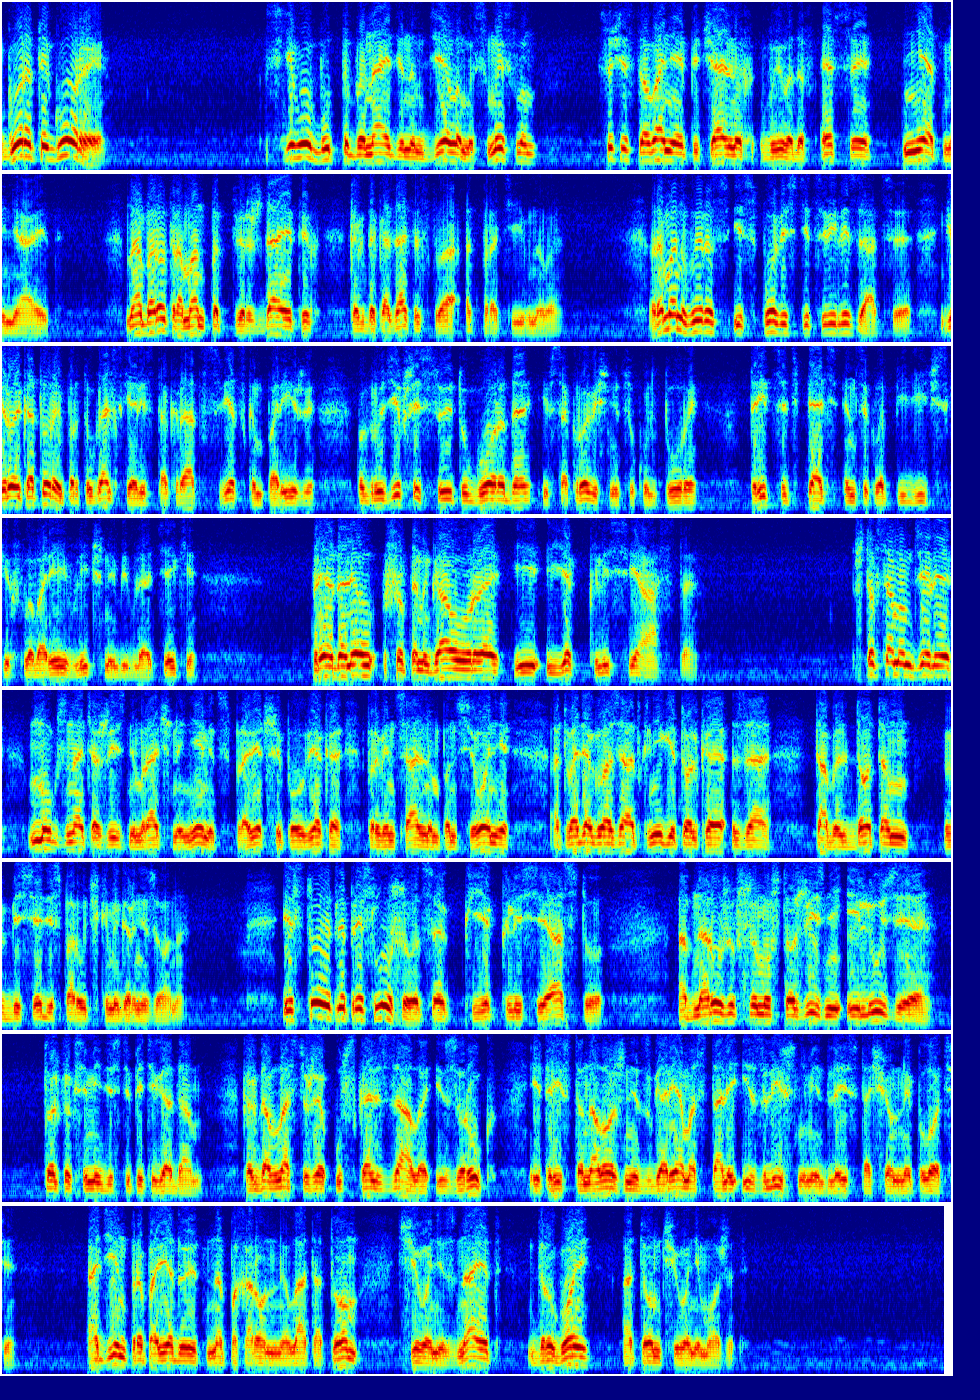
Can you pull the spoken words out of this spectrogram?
Город и горы с его будто бы найденным делом и смыслом существование печальных выводов эссе не отменяет. Наоборот, роман подтверждает их как доказательство от противного. Роман вырос из повести «Цивилизация», герой которой португальский аристократ в светском Париже, погрузившись в суету города и в сокровищницу культуры, 35 энциклопедических словарей в личной библиотеке, преодолел Шопенгауэра и Екклесиаста. Что в самом деле мог знать о жизни мрачный немец, проведший полвека в провинциальном пансионе, отводя глаза от книги только за табльдотом в беседе с поручиками гарнизона? И стоит ли прислушиваться к Екклесиасту, обнаружившему, что жизнь — иллюзия только к 75 годам? Когда власть уже ускользала из рук, и триста наложниц гарема стали излишними для истощенной плоти. Один проповедует на похоронный лад о том, чего не знает, другой — о том, чего не может.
